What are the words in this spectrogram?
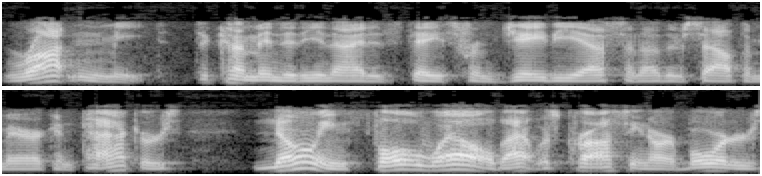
rotten meat to come into the United States from JBS and other South American packers, knowing full well that was crossing our borders,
